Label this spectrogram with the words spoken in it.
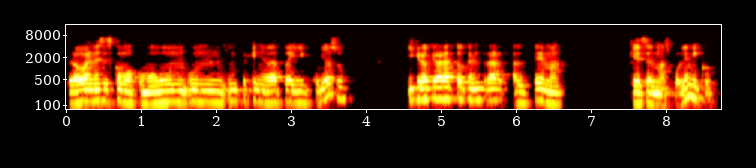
Pero bueno, ese es como, como un, un, un pequeño dato ahí curioso. Y creo que ahora toca entrar al tema que es el más polémico.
